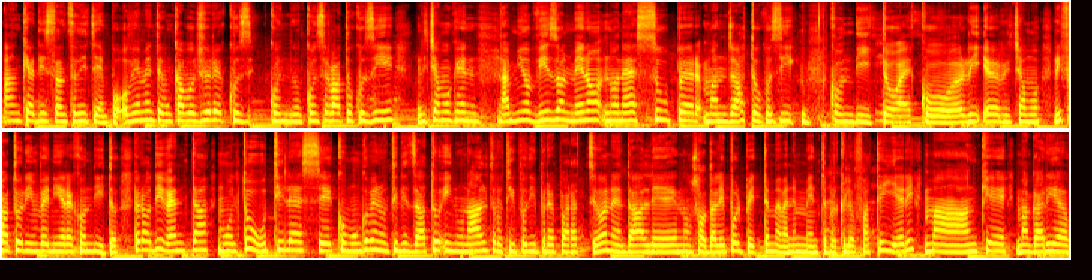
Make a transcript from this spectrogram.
anche a distanza di tempo. Ovviamente un cavolfiore così, conservato così, diciamo che a mio avviso almeno non è super mangiato così condito, ecco, ri, eh, diciamo rifatto rinvenire condito, però diventa molto utile se comunque viene utilizzato in un altro tipo di preparazione dalle, non so, dalle polpette, mi viene in mente perché le ho fatte ieri, ma anche magari eh,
